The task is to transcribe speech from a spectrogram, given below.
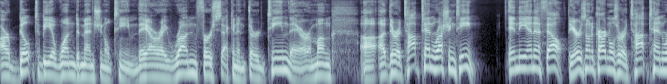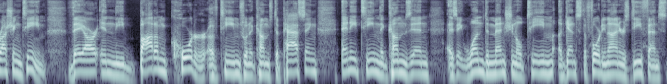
are built to be a one-dimensional team. They are a run first, second, and third team. They are among uh, uh they're a top ten rushing team in the NFL. The Arizona Cardinals are a top 10 rushing team. They are in the bottom quarter of teams when it comes to passing. Any team that comes in as a one dimensional team against the 49ers defense,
